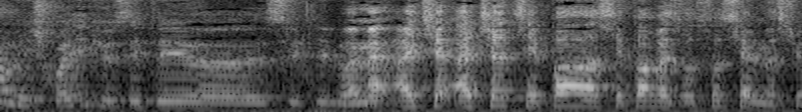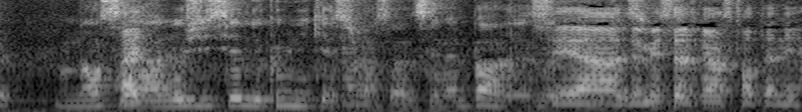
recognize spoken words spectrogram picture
non, mais je croyais que c'était. euh, c'était le- Ouais, mais iChat c'est pas, c'est pas un réseau social, monsieur. Non, c'est un logiciel de communication, Ouais. ça. C'est même pas un réseau C'est un de messagerie instantanée.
